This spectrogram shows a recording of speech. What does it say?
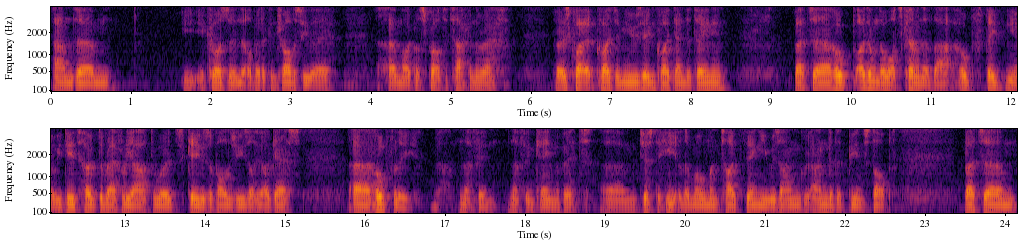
and um, it caused a little bit of controversy there. Uh, Michael Sprott attacking the ref. It was quite quite amusing, quite entertaining. But uh, hope I don't know what's coming of that. Hope they you know he did hug the referee afterwards, gave his apologies. I, I guess. Uh, hopefully, nothing nothing came of it. Um, just the heat of the moment type thing. He was ang- angered at being stopped, but um,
